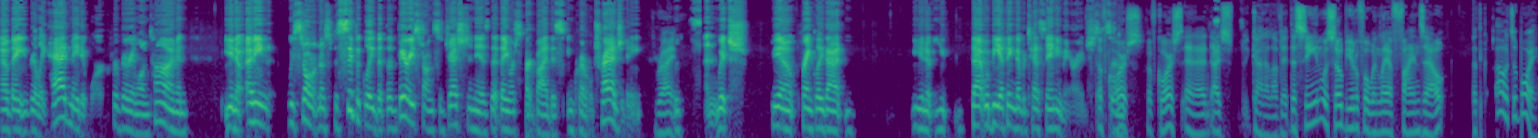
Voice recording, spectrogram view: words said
you know, they really had made it work for a very long time. And, you know, I mean, we still don't know specifically, but the very strong suggestion is that they were sparked by this incredible tragedy, right. and which, you know, frankly, that, you know, you that would be a thing that would test any marriage. Of So, course, of course, and I, I just God, I loved it. The scene was so beautiful when Leia finds out that, oh, it's a boy.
